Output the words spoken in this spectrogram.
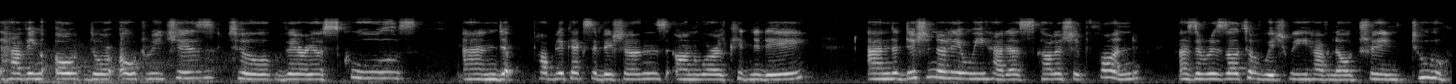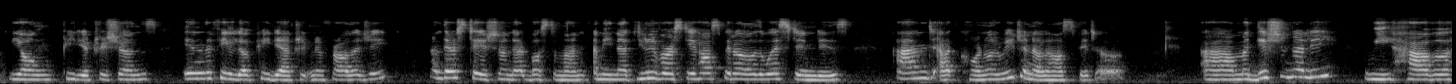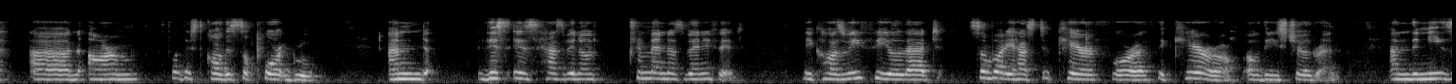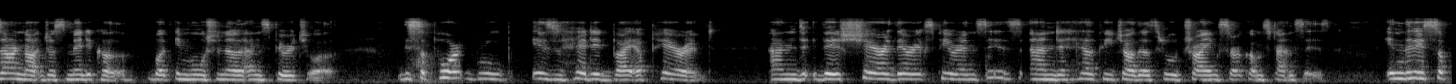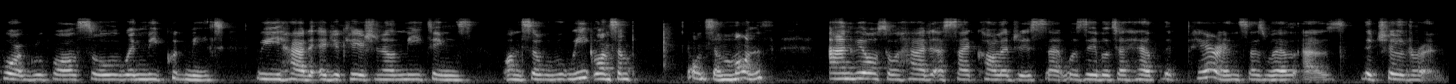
having outdoor outreaches to various schools and public exhibitions on World Kidney Day. And additionally, we had a scholarship fund as a result of which we have now trained two young pediatricians in the field of pediatric nephrology and they're stationed at Bustamante, I mean at University Hospital of the West Indies and at Cornwall Regional Hospital. Um, additionally, we have a, an arm for this called the support group. And this is has been a tremendous benefit because we feel that somebody has to care for the carer of these children. And the needs are not just medical, but emotional and spiritual. The support group is headed by a parent and they share their experiences and help each other through trying circumstances. In the support group also, when we could meet, we had educational meetings once a week, once a, once a month, and we also had a psychologist that was able to help the parents as well as the children.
